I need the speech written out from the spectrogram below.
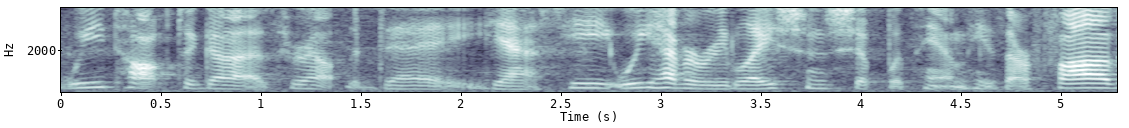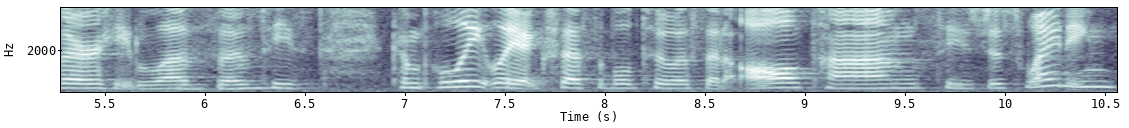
We talk to God throughout the day. Yes. He we have a relationship with him. He's our father. He loves Mm-hmm. us. He's completely accessible to us at all times. He's just waiting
